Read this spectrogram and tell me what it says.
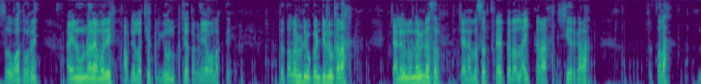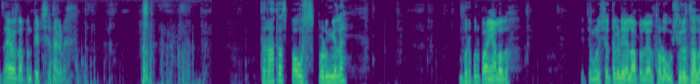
स वातावरण आहे. ऐन उन्हाळ्यामध्ये आपल्याला छत्र घेऊन शेताकडे यावं लागते तर चला व्हिडिओ कंटिन्यू करा. चॅनलवर नवीन असाल चॅनलला सबस्क्राईब करा लाईक करा शेअर करा. तर चला जायवत आपण थेट शेताकडं. तर आताच पाऊस पडून गेलाय. भरपूर पाणी आलं होतं. त्याच्यामुळे शेताकडे यायला आपल्याला थोडा उशीरच झाला.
